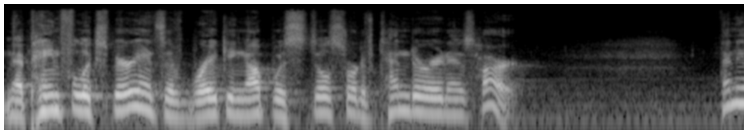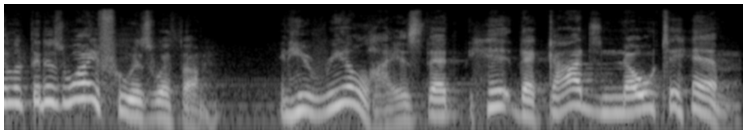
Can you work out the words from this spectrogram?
And that painful experience of breaking up was still sort of tender in his heart. Then he looked at his wife who was with him, and he realized that, that God's no to him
